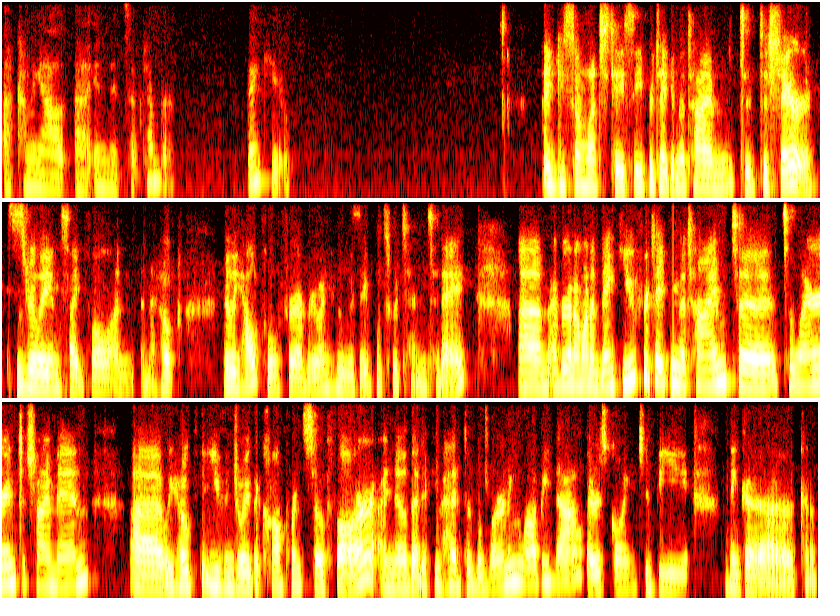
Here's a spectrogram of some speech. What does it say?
uh, coming out uh, in mid-September. Thank you. Thank you so much, Tacy, for taking the time to, to share. This is really insightful and, and I hope really helpful for everyone who was able to attend today. Um, everyone, I want to thank you for taking the time to, to learn, to chime in. Uh, we hope that you've enjoyed the conference so far. I know that if you head to the Learning Lobby now, there's going to be, I think, a, kind of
